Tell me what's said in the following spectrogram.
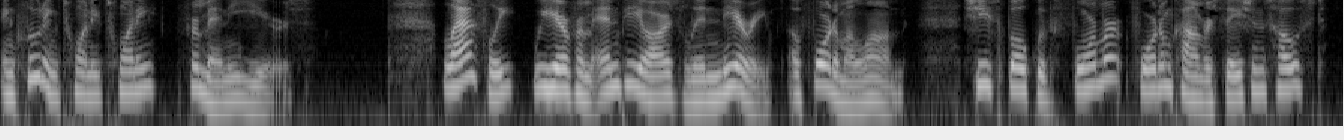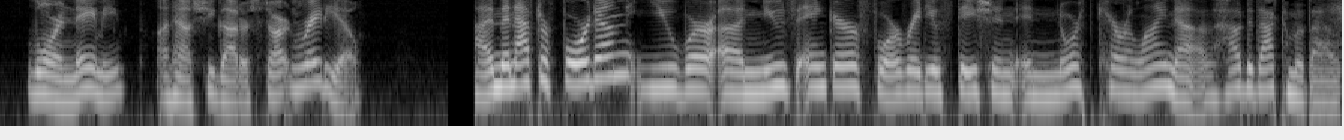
including 2020, for many years. Lastly, we hear from NPR's Lynn Neary, a Fordham alum. She spoke with former Fordham Conversations host Lauren Namey on how she got her start in radio. And then after Fordham, you were a news anchor for a radio station in North Carolina. How did that come about?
